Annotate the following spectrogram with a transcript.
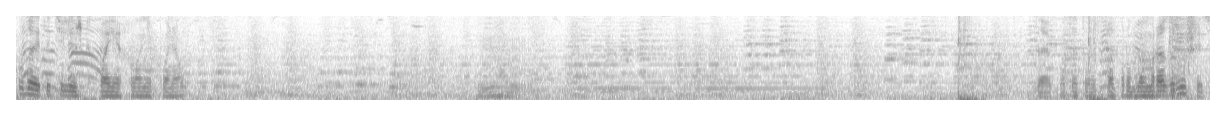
Куда эта тележка поехала, не понял. Так, вот это вот попробуем разрушить.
